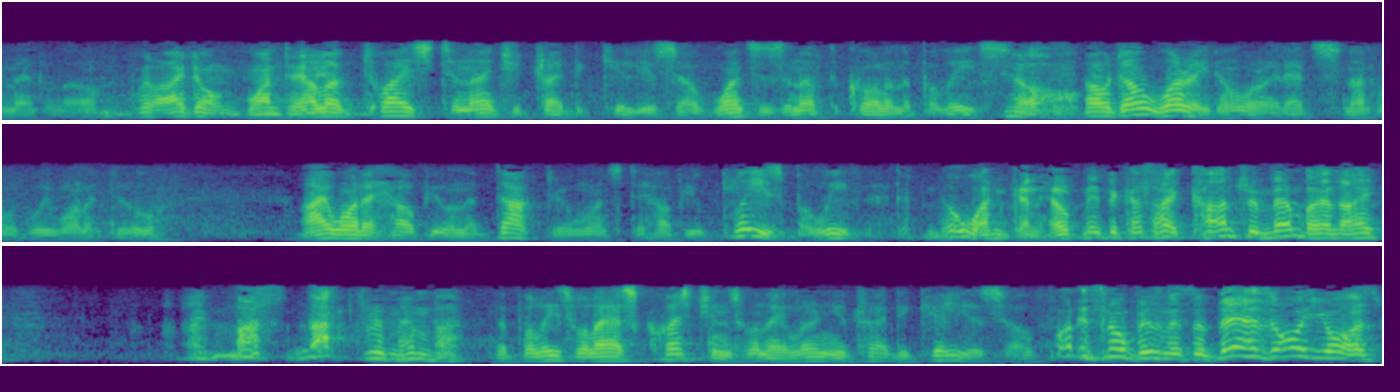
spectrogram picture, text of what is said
Mentalo. Well, I don't want to. Now, look, twice tonight you tried to kill yourself. Once is enough to call in the police. No. Oh, don't worry, don't worry. That's not what we want to do. I want to help you, and the doctor wants to help you. Please believe that. No one can help me because I can't remember, and I. I must not remember. The police will ask questions when they learn you tried to kill yourself. But it's no business of theirs or yours.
